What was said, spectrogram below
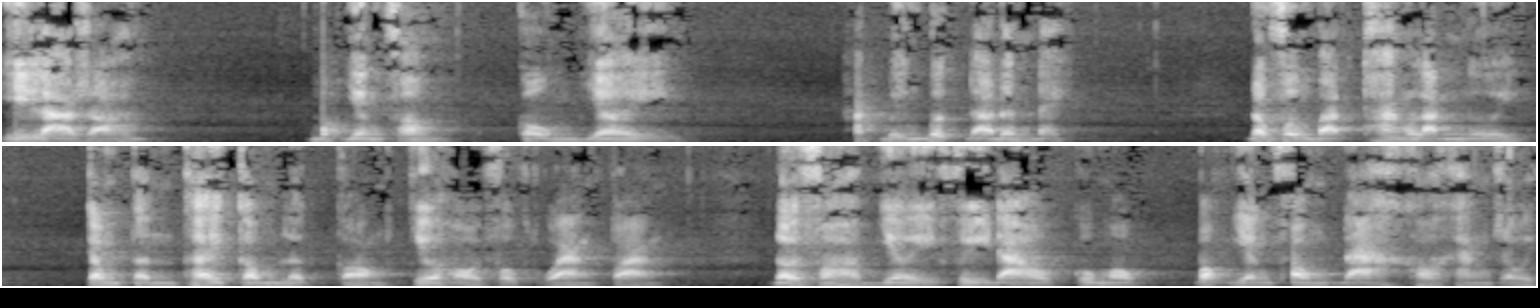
Vậy là rõ, bốc dân phong cùng với hắc biển bức đã đến đây. Đông Phương Bạch thoáng lạnh người, trong tình thế công lực còn chưa hồi phục hoàn toàn. Đối phó với phi đào của một bốc dân phong đã khó khăn rồi.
